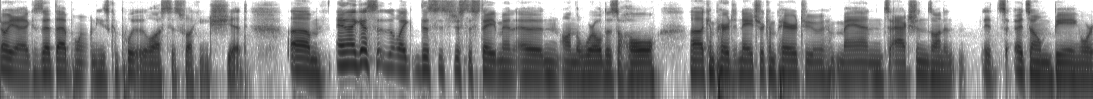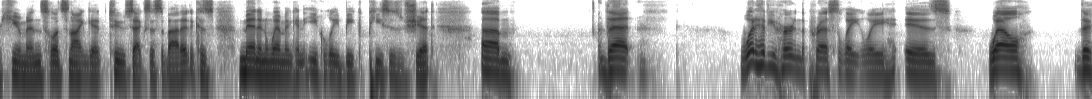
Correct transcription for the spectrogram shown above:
Oh yeah, because at that point he's completely lost his fucking shit. Um, and I guess like this is just a statement uh, on the world as a whole, uh, compared to nature, compared to man's actions on its its own being or humans. Let's not get too sexist about it, because men and women can equally be pieces of shit. Um, that what have you heard in the press lately is well the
